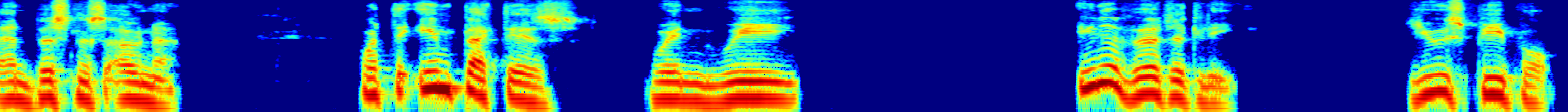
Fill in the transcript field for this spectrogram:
and business owner. What the impact is when we inadvertently use people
